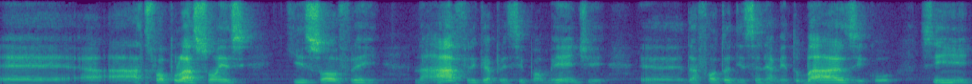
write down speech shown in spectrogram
é, a, as populações que sofrem na África, principalmente, é, da falta de saneamento básico, sim,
